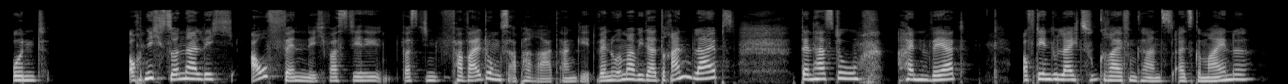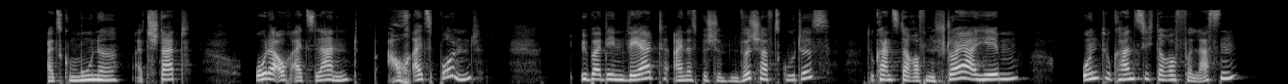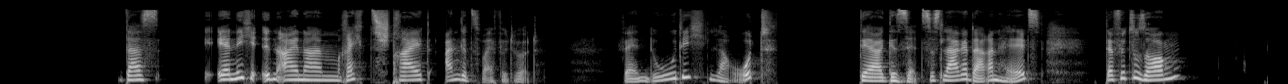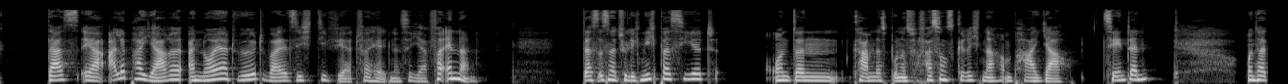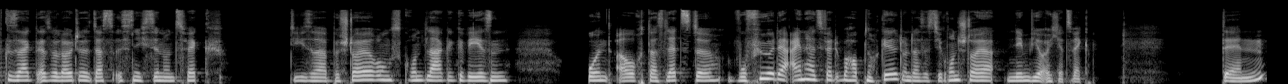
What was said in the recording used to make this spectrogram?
und auch nicht sonderlich aufwendig, was, die, was den Verwaltungsapparat angeht. Wenn du immer wieder dran bleibst, dann hast du einen Wert, auf den du leicht zugreifen kannst als Gemeinde, als Kommune, als Stadt oder auch als Land, auch als Bund, über den Wert eines bestimmten Wirtschaftsgutes. Du kannst darauf eine Steuer erheben und du kannst dich darauf verlassen, dass er nicht in einem Rechtsstreit angezweifelt wird. Wenn du dich laut der Gesetzeslage daran hältst, dafür zu sorgen, dass er alle paar Jahre erneuert wird, weil sich die Wertverhältnisse ja verändern. Das ist natürlich nicht passiert. Und dann kam das Bundesverfassungsgericht nach ein paar Jahrzehnten und hat gesagt, also Leute, das ist nicht Sinn und Zweck dieser Besteuerungsgrundlage gewesen. Und auch das letzte, wofür der Einheitswert überhaupt noch gilt, und das ist die Grundsteuer, nehmen wir euch jetzt weg. Denn,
